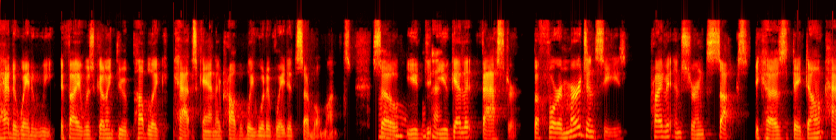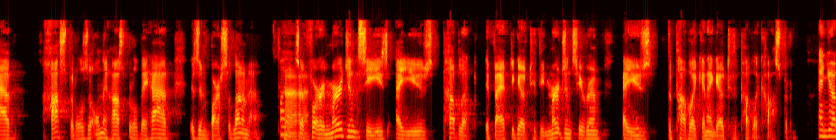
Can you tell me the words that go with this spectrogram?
had to wait a week. If I was going through public CAT scan, I probably would have waited several months. So Oh, you, d- okay. you get it faster. But for emergencies, private insurance sucks because they don't have hospitals. The only hospital they have is in Barcelona. ah, So for emergencies, I use public. If I have to go to the emergency room, I use the public and I go to the public hospital. and you're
